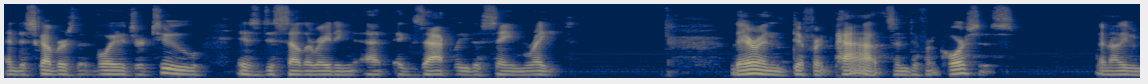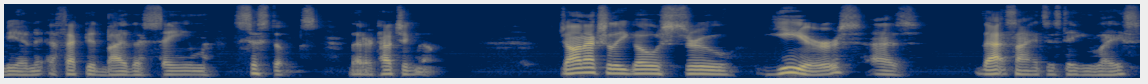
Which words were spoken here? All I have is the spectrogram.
and discovers that Voyager 2 is decelerating at exactly the same rate. They're in different paths and different courses. They're not even being affected by the same systems that are touching them. John actually goes through years as that science is taking place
